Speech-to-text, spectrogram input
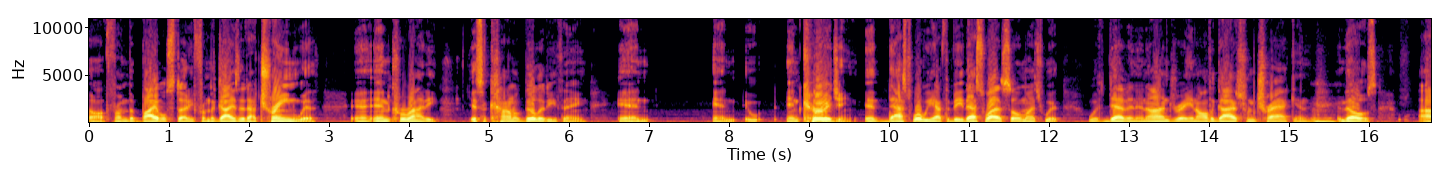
uh, from the Bible study, from the guys that I trained with in, in karate. It's accountability thing and and encouraging. And that's what we have to be. That's why so much with with Devin and Andre and all the guys from track and, and those. I,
